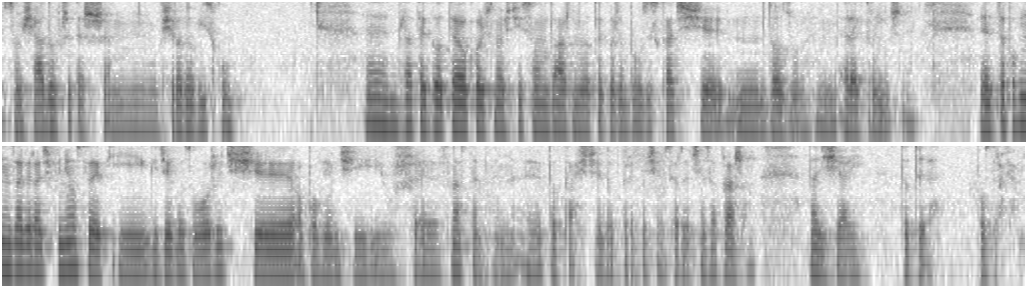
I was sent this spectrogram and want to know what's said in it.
sąsiadów czy też w środowisku. E, dlatego te okoliczności są ważne do tego, żeby uzyskać dozór elektroniczny. Co powinien zawierać wniosek i gdzie go złożyć, opowiem Ci już w następnym podcaście, do którego Cię serdecznie zapraszam. Na dzisiaj to tyle. Pozdrawiam.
